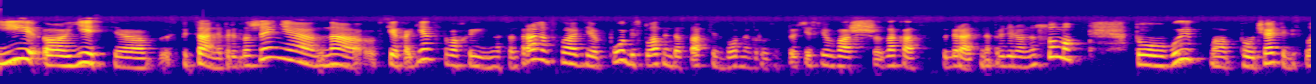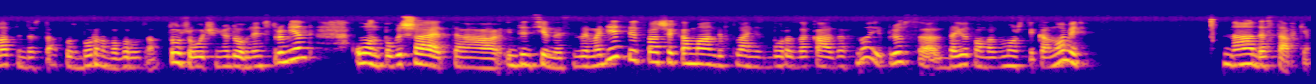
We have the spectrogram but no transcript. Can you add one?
И э, есть э, специальное предложение на всех агентствах и на центральном складе по бесплатной доставке сборных грузов. То есть если ваш заказ собирается на определенную сумму, то вы э, получаете бесплатную доставку сборного груза. Тоже очень удобный инструмент. Он повышает интенсивность взаимодействия с вашей командой в плане сбора заказов, ну и плюс дает вам возможность экономить на доставке.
